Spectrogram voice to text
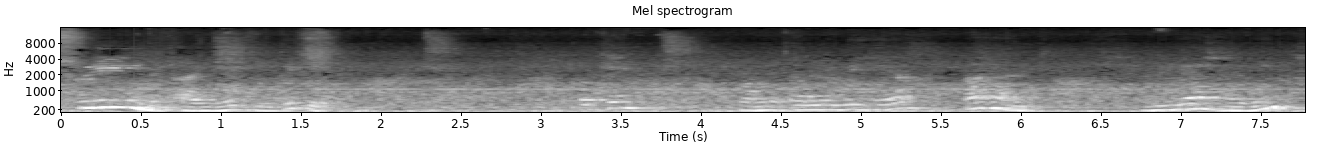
three methyl group will be here okay will be here and we are having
